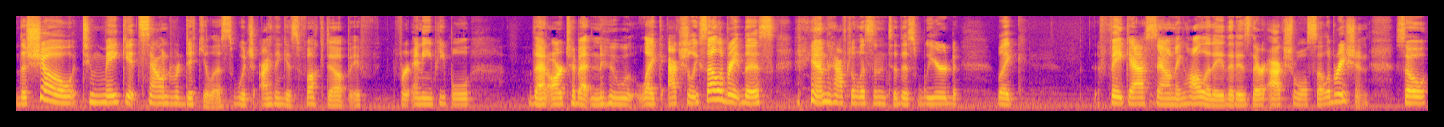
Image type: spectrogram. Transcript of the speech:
the show to make it sound ridiculous, which I think is fucked up. If for any people that are Tibetan who like actually celebrate this and have to listen to this weird like fake ass sounding holiday that is their actual celebration. So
